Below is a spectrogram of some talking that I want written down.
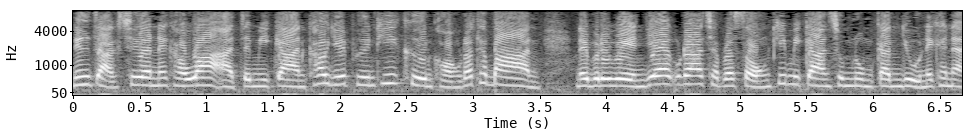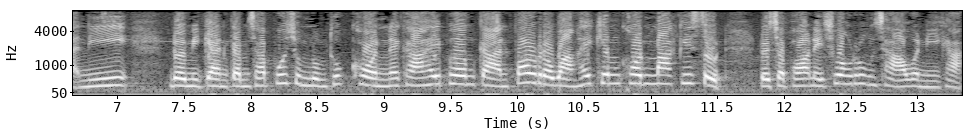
เนื่องจากเชื่อนะคะว่าอาจจะมีการเข้ายึดพื้นที่คืนของรัฐบาล ในบริเวณแยกราชประสงค์ที่มีการชุมนุมกันอยู่ในขณะนี้ โดยมีการกำชับผู้ชุมนุมทุกคนนะคะ ให้เพิ่มการเฝ้าระวังให้เข้มข้นมากที่สุด โดยเฉพาะในช่วงรุ่งเช้าวันนี้ค่ะ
